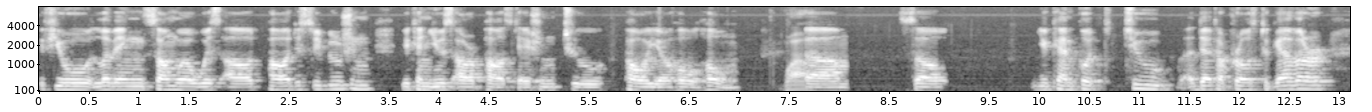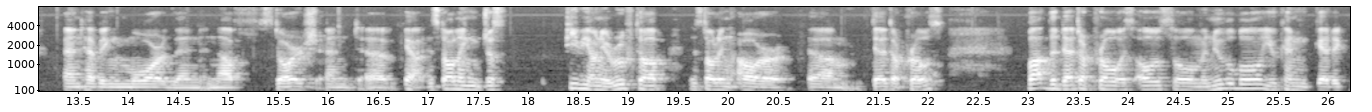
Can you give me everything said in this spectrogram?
If you're living somewhere without power distribution, you can use our power station to power your whole home. Wow. Um, so you can put two Delta Pros together and having more than enough storage and uh, yeah, installing just PV on your rooftop, installing our um, Delta Pros. But the Delta Pro is also maneuverable. You can get it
